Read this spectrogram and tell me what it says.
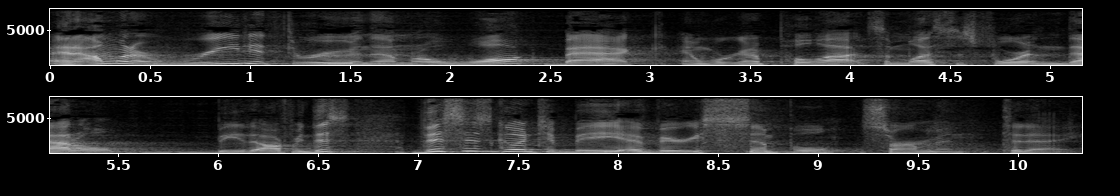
And I'm going to read it through, and then I'm going to walk back, and we're going to pull out some lessons for it, and that'll be the offering. This, this is going to be a very simple sermon today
